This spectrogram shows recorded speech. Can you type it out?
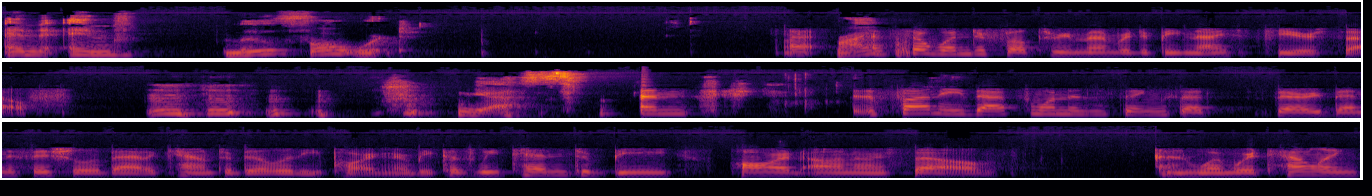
and and move forward Right. It's so wonderful to remember to be nice to yourself. yes And funny, that's one of the things that's very beneficial about accountability partner because we tend to be hard on ourselves. And when we're telling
